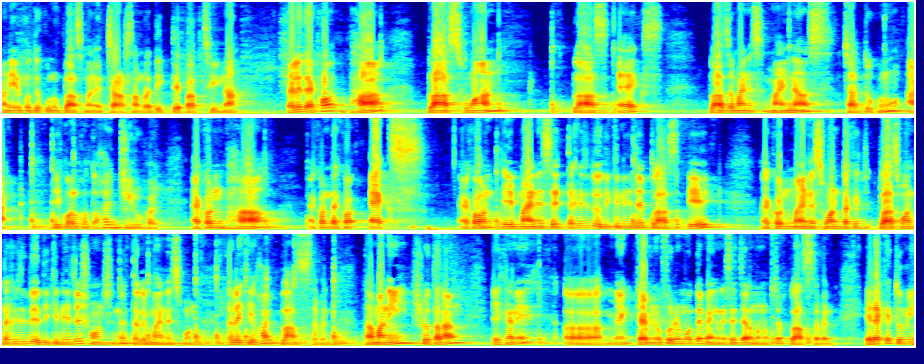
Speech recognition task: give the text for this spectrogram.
মানে এর মধ্যে কোনো প্লাস মানে চার্জ আমরা দেখতে পাচ্ছি না। তাহলে দেখো, ভা plus one plus X plus minus minus চার দুগুণ আট। ইকুয়াল কত হয়? জিরো হয়। এখন ভা এখন দেখো এক্স এখন এই মাইনাস এইটটাকে যদি ওদিকে নিয়ে যায় প্লাস এইট এখন মাইনাস ওয়ানটাকে প্লাস ওয়ানটাকে যদি এদিকে নিয়ে যায়, সমান চিহ্নে, তাহলে মাইনাস ওয়ান তাহলে কি হয়? প্লাস সেভেন তার মানে সুতরাং এখানে ক্যামিনোফোরের মধ্যে ম্যাগনেসের যার মান হচ্ছে প্লাস সেভেন এটাকে তুমি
